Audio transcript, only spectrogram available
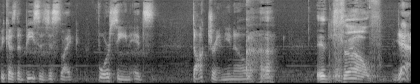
because the beast is just like forcing its doctrine, you know. Uh-huh. Itself Yeah,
